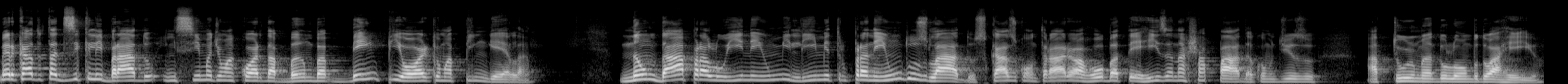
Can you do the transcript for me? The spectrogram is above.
O mercado está desequilibrado em cima de uma corda bamba bem pior que uma pinguela. Não dá para luir nenhum milímetro para nenhum dos lados. Caso contrário, a arroba aterriza na chapada, como diz a turma do lombo do arreio.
